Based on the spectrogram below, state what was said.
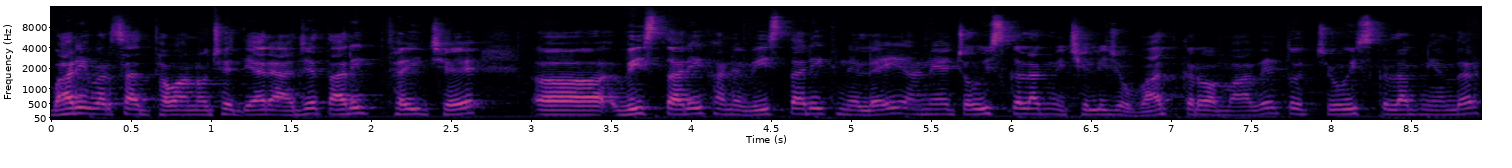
ભારે વરસાદ થવાનો છે. ત્યારે આજે તારીખ થઈ છે વીસ તારીખ અને વીસ તારીખને લઈ અને ચોવીસ કલાકની છેલ્લી જો વાત કરવામાં આવે તો ચોવીસ કલાકની અંદર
